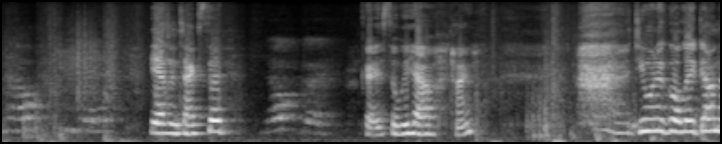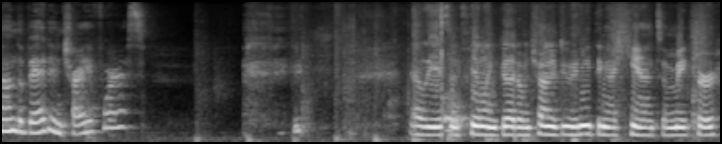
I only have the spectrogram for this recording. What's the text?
No, you didn't. He hasn't texted? Nope, good. Okay, so we have time. Do you want to go lay down on the bed and try it for us? Ellie isn't feeling good. I'm trying to do anything I can to make her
